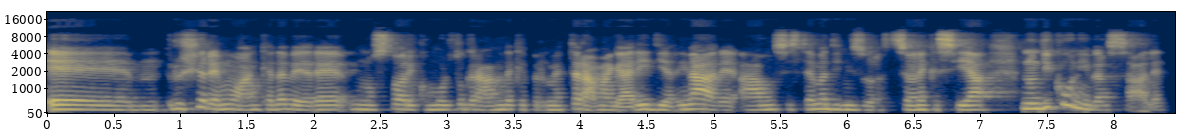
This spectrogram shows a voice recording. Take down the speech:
eh, riusciremo anche ad avere uno storico molto grande che permetterà magari di arrivare a un sistema di misurazione che sia, non dico universale,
